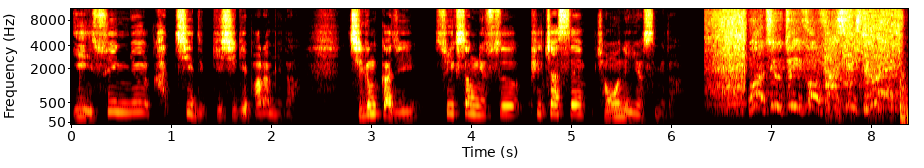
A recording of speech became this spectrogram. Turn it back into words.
이 수익률 같이 느끼시기 바랍니다. 지금까지 수익성 뉴스 필자쌤 정원윤이었습니다. One, two, three, four, five, six, seven.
